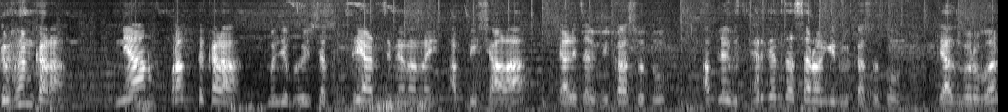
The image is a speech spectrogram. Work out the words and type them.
ग्रहण करा. ज्ञान प्राप्त करा. म्हणजे भविष्यात कुठेही अडचण येणार नाही. आपली शाळा शाळेचा विकास होतो. आपल्या विद्यार्थ्यांचा सर्वांगीण विकास होतो. त्याचबरोबर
